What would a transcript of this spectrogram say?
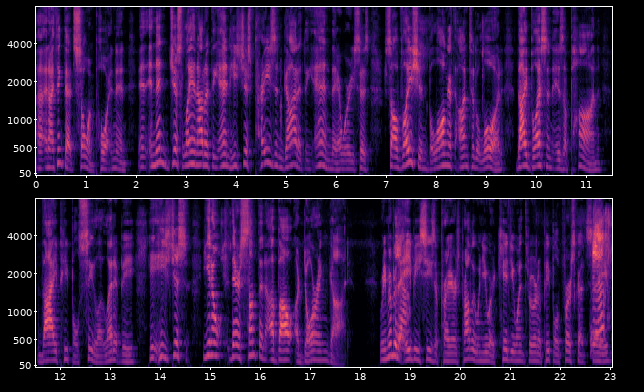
uh, and I think that's so important. And, and and then just laying out at the end, he's just praising God at the end there, where he says, "Salvation belongeth unto the Lord; Thy blessing is upon Thy people." Selah, let it be. He, he's just, you know, there's something about adoring God. Remember Yeah. the ABCs of prayers? Probably when you were a kid, you went through it, or people first got saved.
